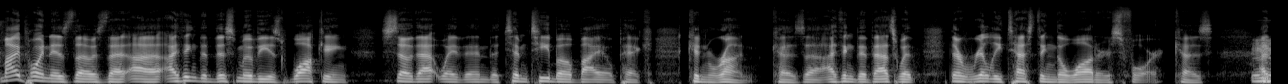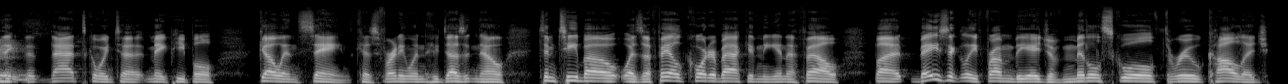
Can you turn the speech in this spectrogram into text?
my point is though is that uh, I think that this movie is walking so that way then the Tim Tebow biopic can run because uh, I think that that's what they're really testing the waters for because I think Mm. that that's going to make people go insane because for anyone who doesn't know Tim Tebow was a failed quarterback in the NFL but basically from the age of middle school through college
